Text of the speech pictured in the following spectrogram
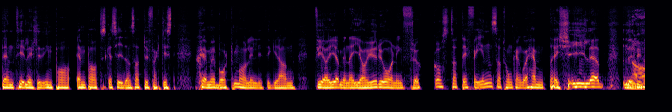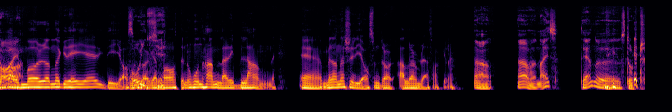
den tillräckligt empa- empatiska sidan så att du faktiskt skämmer bort Malin lite grann. För jag, jag menar, jag gör i ordning frukost att det finns, att hon kan gå och hämta i kylen det är liksom varje morgon och grejer. Det är jag som Oj. lagar maten och hon handlar ibland. Eh, men annars är det jag som drar alla de där sakerna. Ja, ja vad nice. Det är ändå stort.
